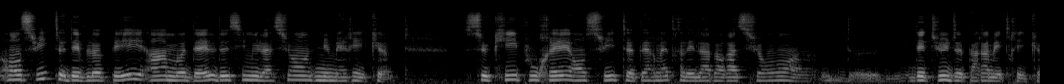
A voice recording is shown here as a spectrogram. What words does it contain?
ensuite développer un modèle de simulation numérique ce qui pourrait ensuite permettre l'élaboration euh, d'études paramétriques.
